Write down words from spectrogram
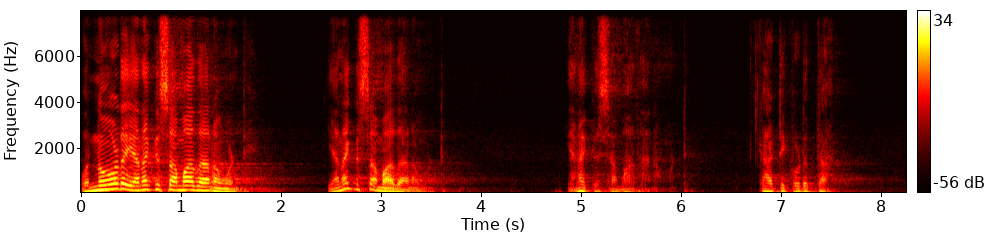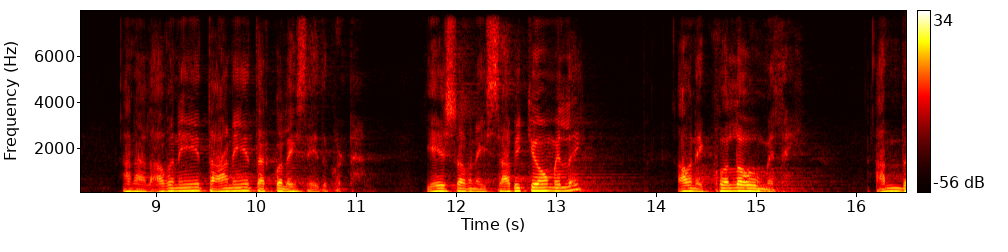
உன்னோட எனக்கு சமாதானம் உண்டு. எனக்கு சமாதானம் உண்டு. எனக்கு சமாதானம் காட்டி கொடுத்தான். ஆனால் அவனே தானே தற்கொலை செய்து கொண்டான். இயேசு அவனை சபிக்கவும் இல்லை அவனை கொல்லவும் இல்லை. அந்த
